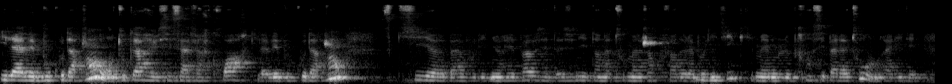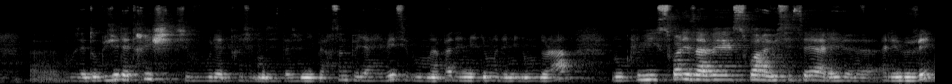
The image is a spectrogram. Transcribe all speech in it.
Il avait beaucoup d'argent, ou en tout cas réussissait à faire croire qu'il avait beaucoup d'argent, ce qui, euh, bah, vous l'ignorez pas, aux États-Unis est un atout majeur pour faire de la politique, même le principal atout en réalité. Vous êtes obligé d'être riche si vous voulez être président des États-Unis. Personne ne peut y arriver si vous n'avez pas des millions et des millions de dollars. Donc lui, soit les avait, soit réussissait à les, euh, lever.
